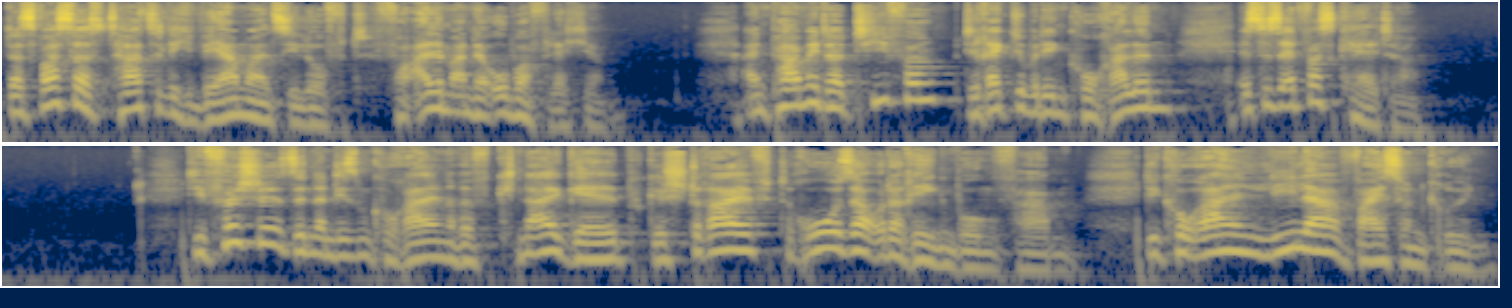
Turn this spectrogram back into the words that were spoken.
Das Wasser ist tatsächlich wärmer als die Luft, vor allem an der Oberfläche. Ein paar Meter tiefer, direkt über den Korallen, ist es etwas kälter. Die Fische sind an diesem Korallenriff knallgelb, gestreift, rosa oder regenbogenfarben. Die Korallen lila, weiß und grün.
